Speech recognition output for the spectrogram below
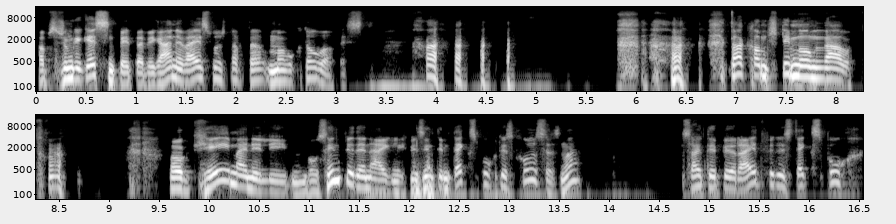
Habst du schon gegessen, Peter? Vegane Weißwurst auf der, am Oktoberfest. da kommt Stimmung auf. Okay, meine Lieben, wo sind wir denn eigentlich? Wir sind im Textbuch des Kurses, ne? Seid ihr bereit für das Textbuch?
